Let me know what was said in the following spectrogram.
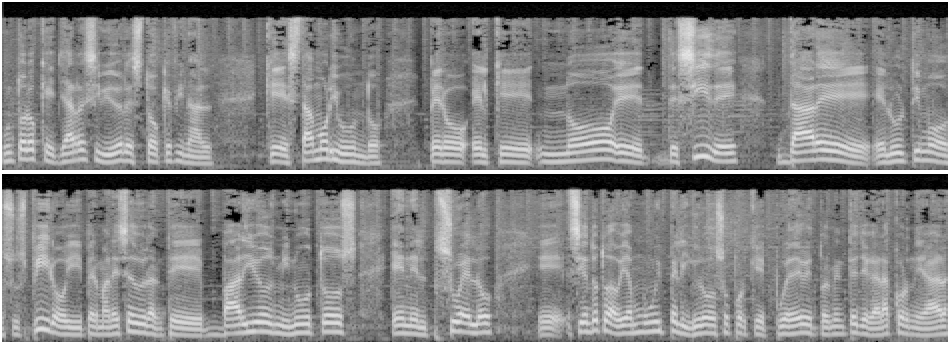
un toro que ya ha recibido el estoque final, que está moribundo, pero el que no eh, decide dar eh, el último suspiro y permanece durante varios minutos en el suelo, eh, siendo todavía muy peligroso porque puede eventualmente llegar a cornear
